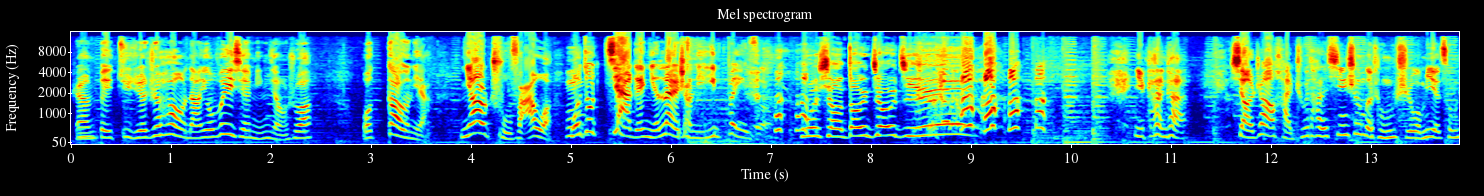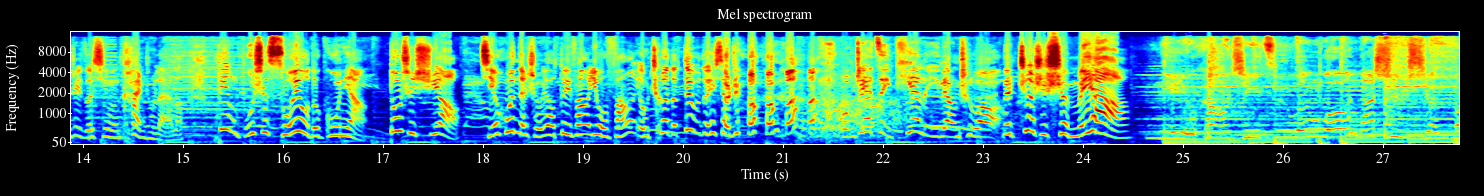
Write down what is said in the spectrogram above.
然后被拒绝之后呢，又威胁民警说：“我告诉你。”你要是处罚我，我就嫁给你，赖上你一辈子。我想当交警。你看看，小赵喊出他的心声的同时，我们也从这则新闻看出来了，并不是所有的姑娘都是需要结婚的时候要对方有房有车的，对不对，小赵？我们这还自己贴了一辆车，那这是什么呀？你有好几次问我那是什么？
